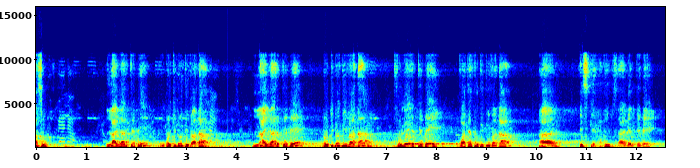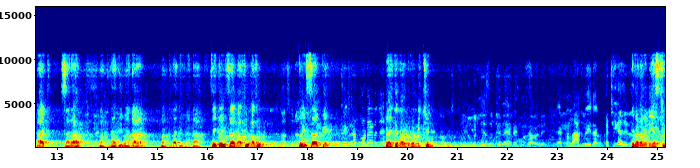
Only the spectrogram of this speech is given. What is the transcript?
আসুন লাইলার প্রেমে মজনু দিবানা। লাইলার প্রেমে মজনু দিবানা। ফুলের প্রেমে প্রজাপতি দিবানা। আর ইসকে হাবিব সাহেবের প্রেমে আজ সারা বাংলা দিবানা বাংলা দিবানা। সেই তহিদ সাহেব আসুন আসুন তহিদ সাহেবকে বেড়াতে বরণ করে নিচ্ছেন। ঠিক আছে। এবার আমি নিয়ে আসছি।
